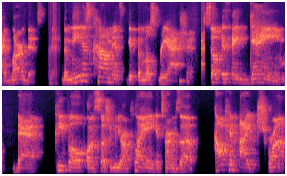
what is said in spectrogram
I learned this. The meanest comments get the most reaction. So it's a game that people on social media are playing in terms of how can I trump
